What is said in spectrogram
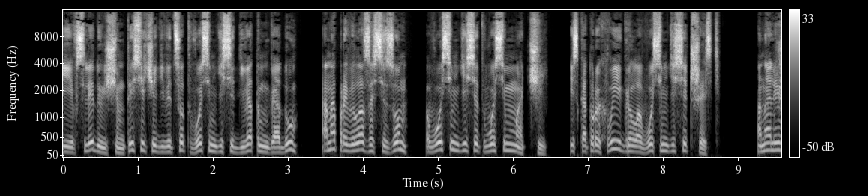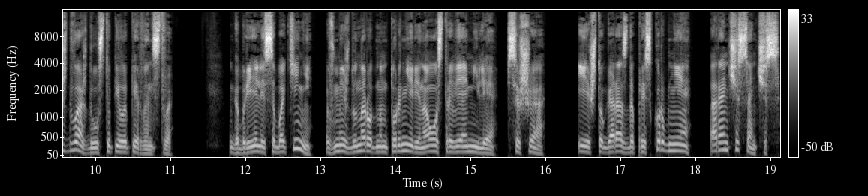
И в следующем 1989 году она провела за сезон 88 матчей, из которых выиграла 86. Она лишь дважды уступила первенство. Габриэле Сабатини в международном турнире на острове Амилия, США, и, что гораздо прискорбнее, Аранчи Санчес.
